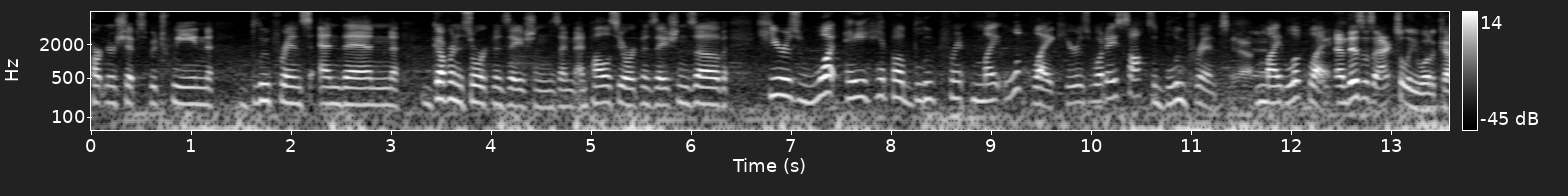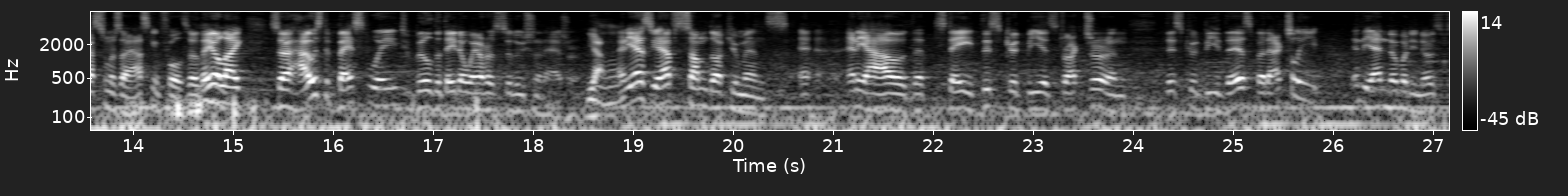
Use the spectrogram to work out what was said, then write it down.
partnerships between blueprints and then governance organizations and, and policy organizations of here's what a HIPAA blueprint might look like. Here's what a SOX blueprint Yeah. might look like. And this is actually what the customers are asking for. So they are like, so how is the best way to build a data warehouse solution in Azure? Yeah. And yes, you have some documents, anyhow, that state this could be a structure and this could be this, but actually, in the end, nobody knows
